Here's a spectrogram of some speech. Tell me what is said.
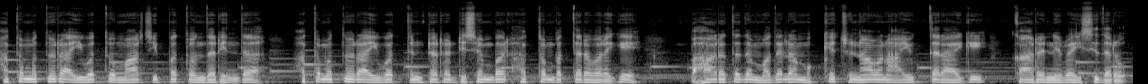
ಹತ್ತೊಂಬತ್ತು ನೂರ ಐವತ್ತು ಮಾರ್ಚ್ ಇಪ್ಪತ್ತೊಂದರಿಂದ ಹತ್ತೊಂಬತ್ತು ನೂರ ಐವತ್ತೆಂಟರ ಡಿಸೆಂಬರ್ ಹತ್ತೊಂಬತ್ತರವರೆಗೆ ಭಾರತದ ಮೊದಲ ಮುಖ್ಯ ಚುನಾವಣಾ ಆಯುಕ್ತರಾಗಿ ಕಾರ್ಯನಿರ್ವಹಿಸಿದರು.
